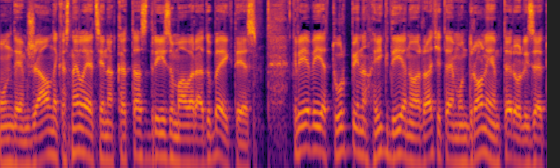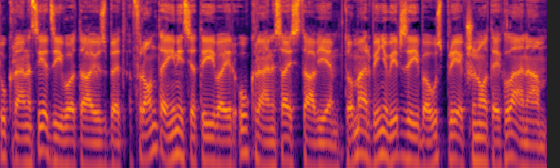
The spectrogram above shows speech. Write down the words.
un, diemžēl, nekas neliecina, ka tas drīzumā varētu beigties. Krievija turpina ikdienu ar raķetēm un droniem terorizēt Ukrainas iedzīvotājus, bet fronte iniciatīva ir Ukrainas aizstāvjiem, tomēr viņu virzība uz priekšu notiek lēnām.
